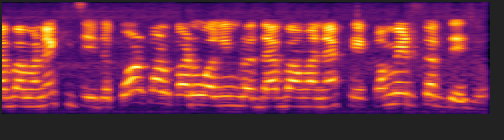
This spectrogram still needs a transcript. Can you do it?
દાબામાં નાખી છે. તો કોણ કોણ કડવો લીમડો દાબામાં નાખે કમેન્ટ કરી દેજો.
